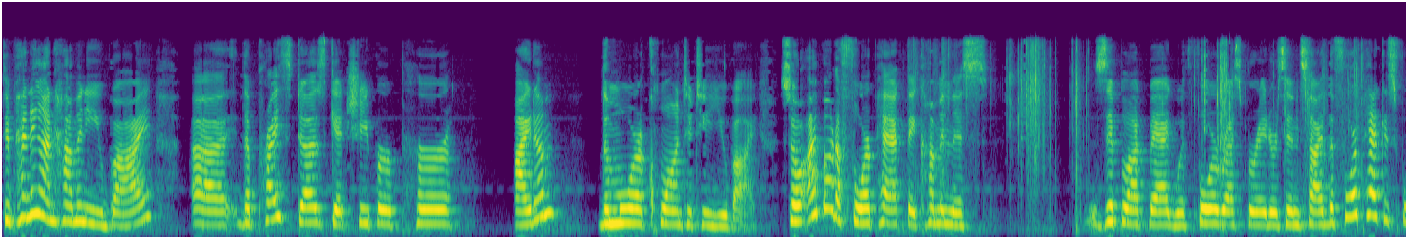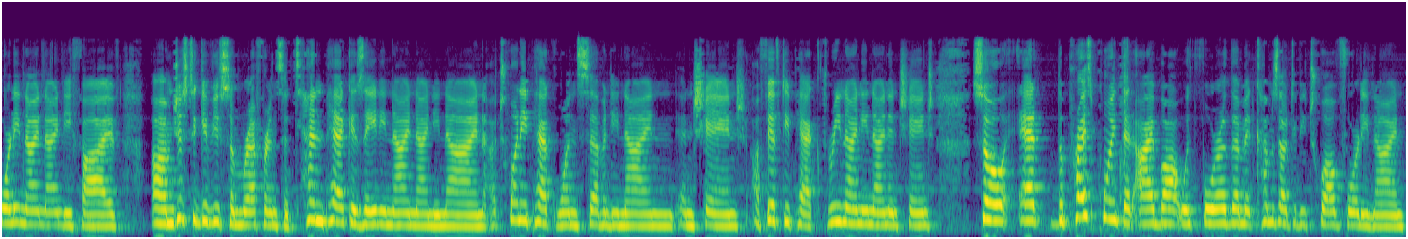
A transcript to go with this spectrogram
Depending on how many you buy, uh, the price does get cheaper per item the more quantity you buy. So I bought a four pack. They come in this Ziploc bag with four respirators inside. The four pack is $49.95. Um, just to give you some reference, a 10 pack is $89.99, a 20 pack 179 and change, a 50 pack 399 and change. So at the price point that I bought with four of them, it comes out to be $12.49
